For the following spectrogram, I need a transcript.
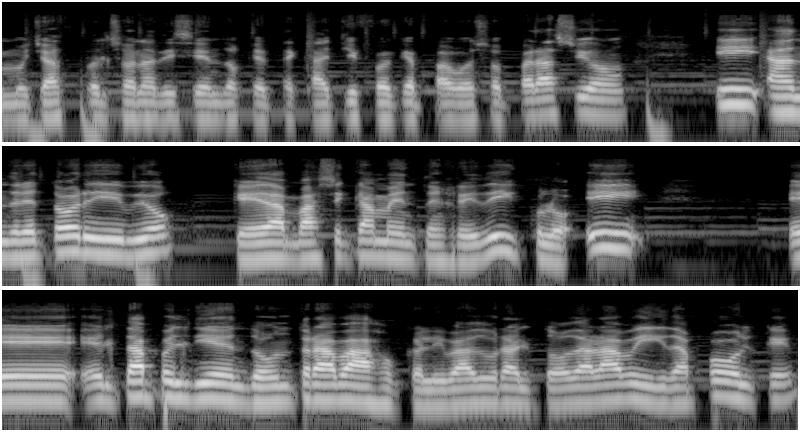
muchas personas diciendo que Tecachi fue que pagó esa operación y André Toribio queda básicamente en ridículo y él está perdiendo un trabajo que le iba a durar toda la vida porque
